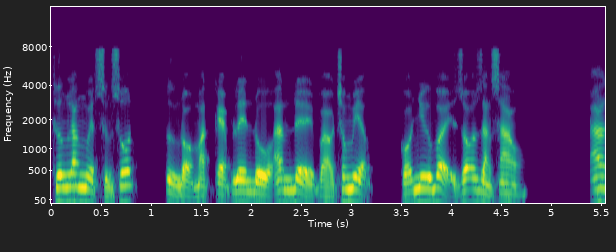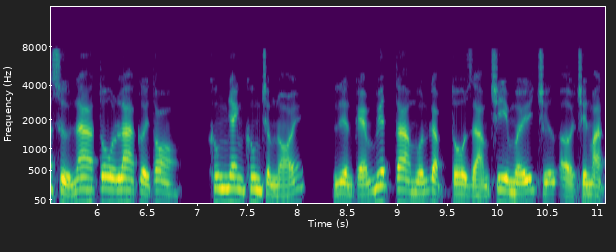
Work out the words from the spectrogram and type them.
Thương Lăng Nguyệt sửng sốt, ửng đỏ mặt kẹp lên đồ ăn để vào trong miệng, có như vậy rõ ràng sao? A Sử Na Tô La cười to, không nhanh không chậm nói, liền kém viết ta muốn gặp Tô giám chi mấy chữ ở trên mặt.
